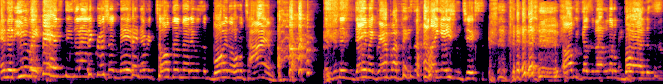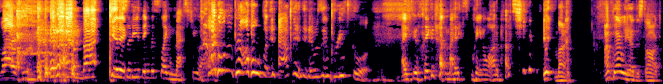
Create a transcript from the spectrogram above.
and then even my parents knew that I had a crush on May, I never told them that it was a boy the whole time. And to this day, my grandpa thinks that I like Asian chicks. All because of that little boy under the slide. I'm not kidding. So do you think this like messed you up? I don't know, but it happened and it was in preschool. I feel like that might explain a lot about you. It might. I'm glad we had this talk.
